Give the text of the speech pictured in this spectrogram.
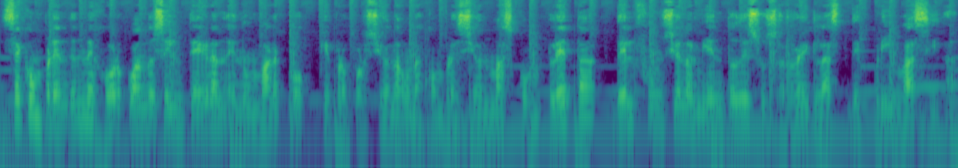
se comprenden mejor cuando se integran en un marco que proporciona una comprensión más completa del funcionamiento de sus reglas de privacidad.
